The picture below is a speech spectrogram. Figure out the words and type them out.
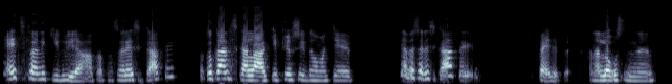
έτσι θα είναι και η δουλειά. Όταν θα σας αρέσει κάτι, θα το κάνεις καλά και πιο σύντομα και, και αν δεν σας αρέσει κάτι, παίζεται. Αναλόγως είναι,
